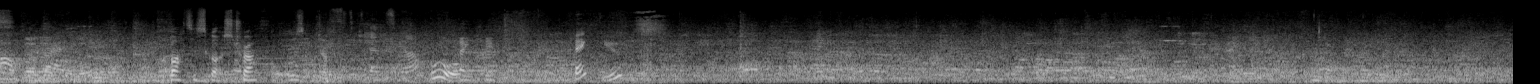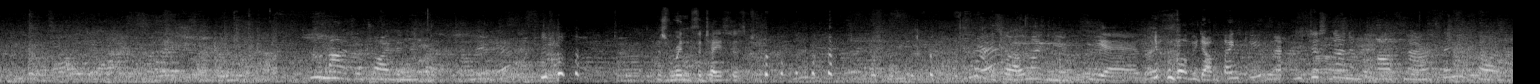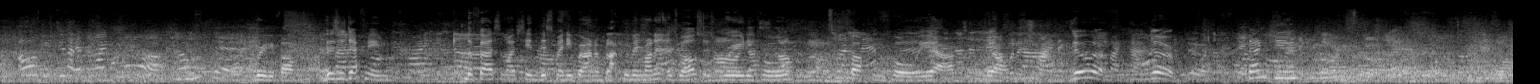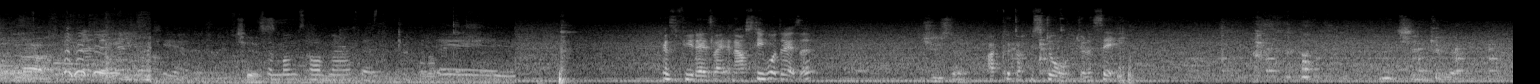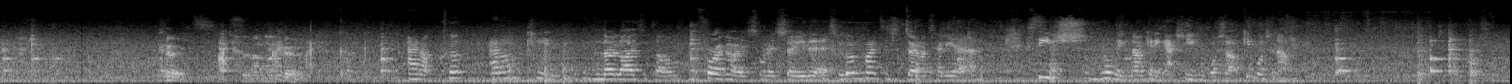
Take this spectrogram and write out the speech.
Butterscotch truffles. Oh, Thank you. thank you. You might as well try them Just rinse the tasters. as well, mightn't you? Yeah, you've got to be done. Thank you. We've just done a half marathon, so Oh, you do that in Hyde Park? How mm-hmm. was it? Really fun. This is definitely the first time I've seen this many brown and black women run it as well, so it's oh, really cool. Fucking cool, yeah. Yeah. I'm gonna try next Do it. Do it. Thank you. Cheers. It's Mum's half marathon. It's a few days later now. Steve, what day is it? Tuesday. I've cooked up a storm. Do you want to see? Chicken. Cooked. Savannah cooked. I don't cook, I don't clean. No lies are told. Before I go, I just wanted to show you this. We got invited to Donut Atelier. Steve, shh. No, I'm kidding. Actually, you can wash up. Keep washing up.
